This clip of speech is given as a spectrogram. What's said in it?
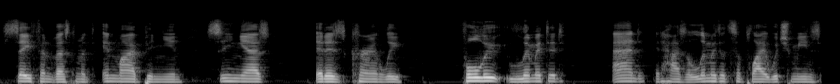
safe investment in my opinion, seeing as it is currently fully limited and it has a limited supply which means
